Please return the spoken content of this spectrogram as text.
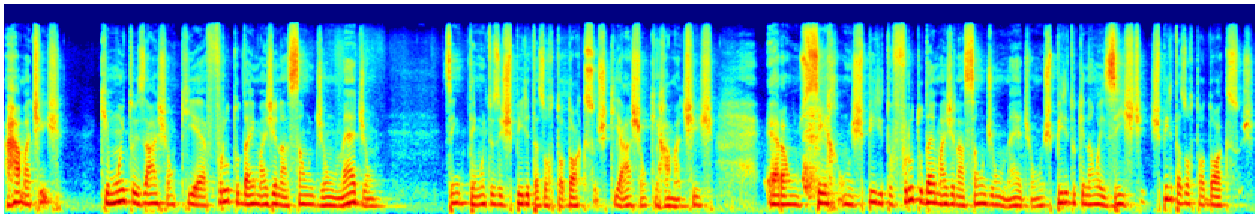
Ramatiz que muitos acham que é fruto da imaginação de um médium. Sim, tem muitos espíritas ortodoxos que acham que Ramatiz era um ser, um espírito fruto da imaginação de um médium, um espírito que não existe. Espíritas ortodoxos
